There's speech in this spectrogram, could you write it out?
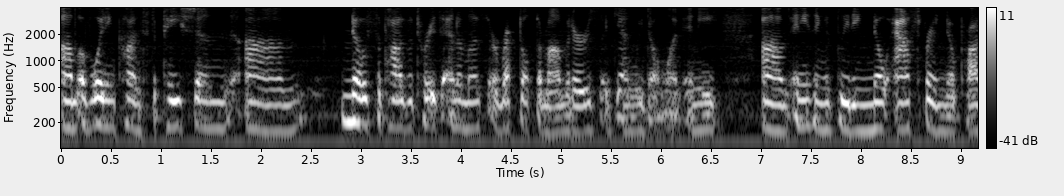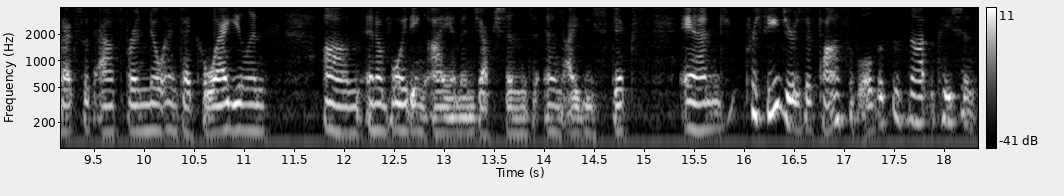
um, avoiding constipation, um, no suppositories, enemas, or rectal thermometers. Again, we don't want any um, anything with bleeding. No aspirin, no products with aspirin, no anticoagulants, um, and avoiding IM injections and IV sticks and procedures if possible. This is not the patient,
